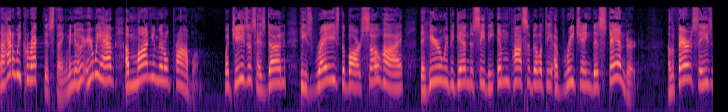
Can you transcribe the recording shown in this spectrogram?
Now, how do we correct this thing? I mean, here we have a monumental problem. What Jesus has done, he's raised the bar so high that here we begin to see the impossibility of reaching this standard. Now, the Pharisees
